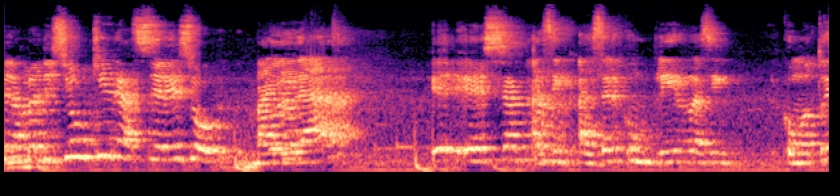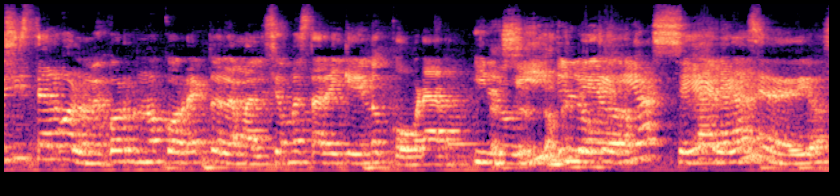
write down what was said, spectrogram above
La maldición quiere hacer eso. Validar, Eh, Exacto. así, hacer cumplir, así. Como tú hiciste algo a lo mejor no correcto, la maldición va a estar ahí queriendo cobrar. y lo, y lo quería hacer. La ¿eh? gracia de Dios.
